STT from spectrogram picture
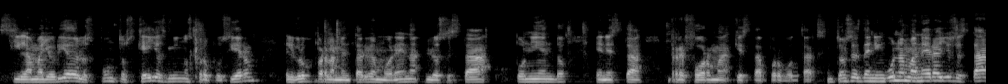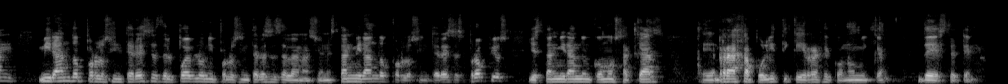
si la mayoría de los puntos que ellos mismos propusieron, el grupo parlamentario de Morena los está poniendo en esta reforma que está por votarse. Entonces, de ninguna manera ellos están mirando por los intereses del pueblo ni por los intereses de la nación, están mirando por los intereses propios y están mirando en cómo sacar eh, raja política y raja económica de este tema.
